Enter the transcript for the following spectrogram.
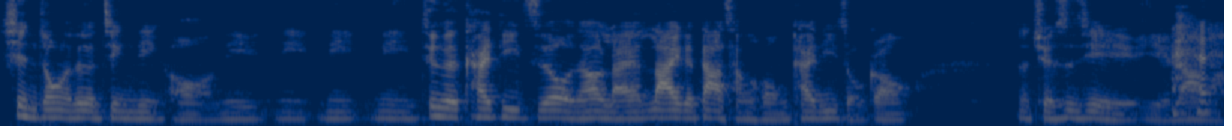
宪中的这个禁令哦，你你你你这个开低之后，然后来拉一个大长红，开低走高。那全世界也也拉嘛，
